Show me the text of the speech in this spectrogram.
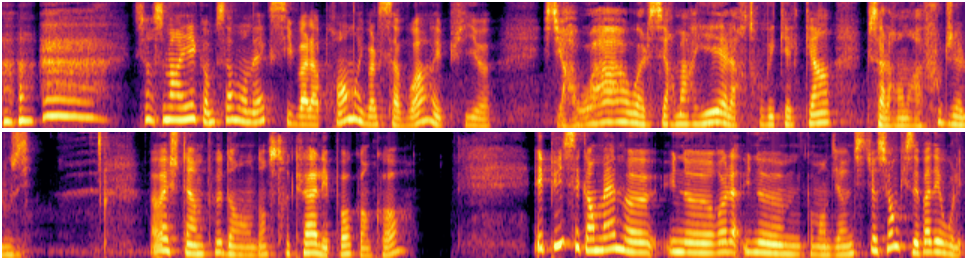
si on se mariait comme ça mon ex il va l'apprendre, il va le savoir et puis euh, il se dira waouh elle s'est remariée, elle a retrouvé quelqu'un, puis ça le rendra fou de jalousie. Ah ouais, j'étais un peu dans, dans ce truc-là à l'époque encore. Et puis c'est quand même euh, une, une comment dire une situation qui s'est pas déroulée.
